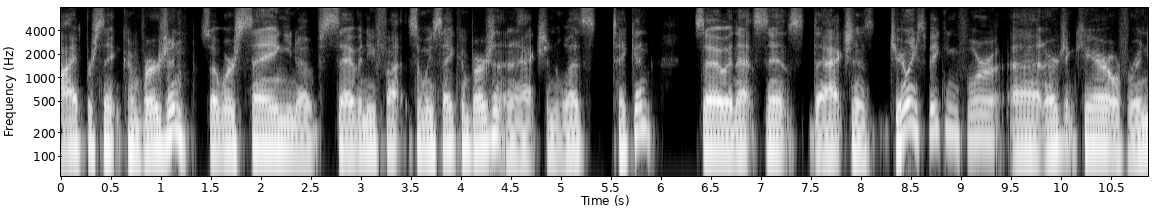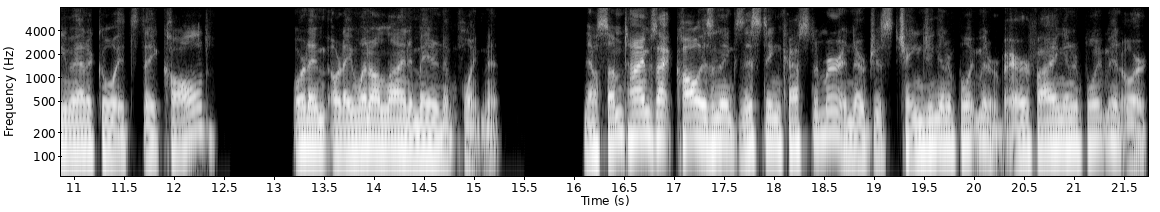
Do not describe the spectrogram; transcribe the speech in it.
5% conversion. So we're saying, you know, 75. So we say conversion, an action was taken. So, in that sense, the action is generally speaking for uh, an urgent care or for any medical, it's they called or they or they went online and made an appointment. Now, sometimes that call is an existing customer and they're just changing an appointment or verifying an appointment or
